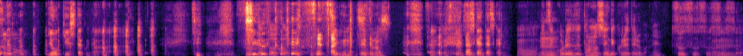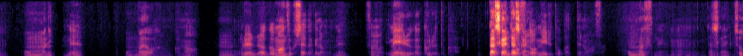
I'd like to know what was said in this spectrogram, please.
その要求したくない そうそうそう自分のペ 参加してほしい確かに確かに。うん、別にこれで楽しんでくれてればね。そうそうそうそうそう、ん。ほんまに。ね。ほんまやわ。な、のかな。うん、俺らが満足したいだけだもんね。そのメールが来るとか、確かに確かポストをに見るとかってのはさ。ほんまですね。うん。確かに。ちょっ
